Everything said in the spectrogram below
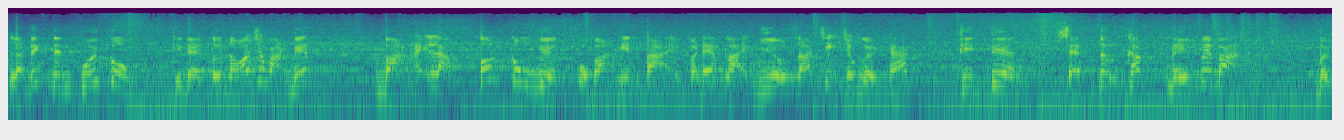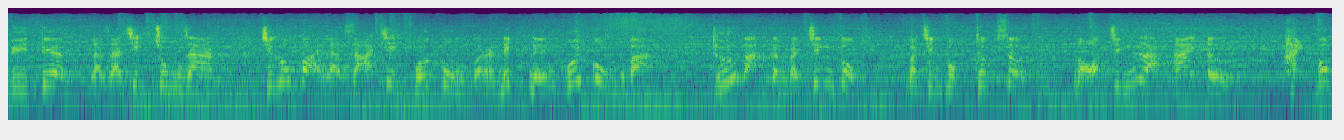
là đích đến cuối cùng thì để tôi nói cho bạn biết, bạn hãy làm tốt công việc của bạn hiện tại và đem lại nhiều giá trị cho người khác thì tiền sẽ tự khắc đến với bạn. Bởi vì tiền là giá trị trung gian, chứ không phải là giá trị cuối cùng và là đích đến cuối cùng của bạn. Thứ bạn cần phải chinh phục và chinh phục thực sự đó chính là hai từ hạnh phúc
